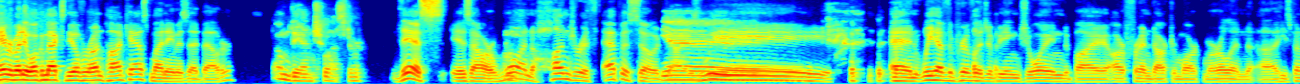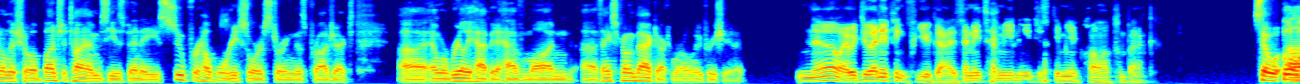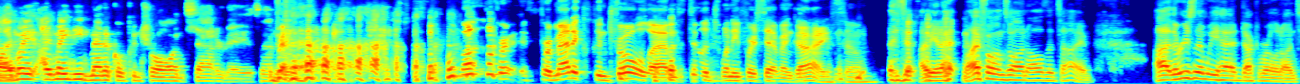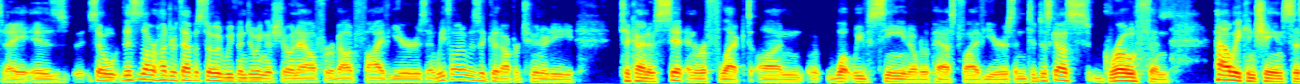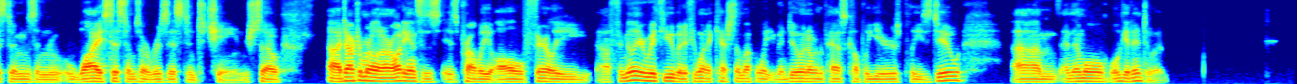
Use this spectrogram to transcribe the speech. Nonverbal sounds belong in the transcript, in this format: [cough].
Hey, everybody, welcome back to the Overrun podcast. My name is Ed Bowder. I'm Dan Schlester. This is our 100th episode, guys. We [laughs] and we have the privilege of being joined by our friend Dr. Mark Merlin. Uh, he's been on the show a bunch of times. He's been a super helpful resource during this project, uh, and we're really happy to have him on. Uh, thanks for coming back, Dr. Merlin. We appreciate it. No, I would do anything for you guys. Anytime you need, just give me a call. I'll come back. So well, uh, I might I might need medical control on Saturday. Is that [laughs] well, for for medical control? I'm still a 24 seven guy. So [laughs] I mean, I, my phone's on all the time. Uh, the reason that we had Dr. Merlin on today is so this is our hundredth episode. We've been doing the show now for about five years, and we thought it was a good opportunity to kind of sit and reflect on what we've seen over the past five years, and to discuss growth and how we can change systems and why systems are resistant to change. So uh, Dr. Merlin, our audience is, is probably all fairly uh, familiar with you, but if you want to catch them up on what you've been doing over the past couple years, please do. Um, and then we'll we'll get into it.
